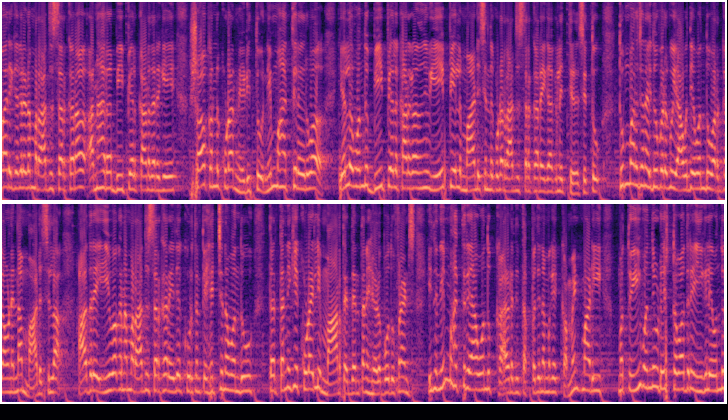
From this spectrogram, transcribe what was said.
ಬಾರಿಗಾಗಲೇ ನಮ್ಮ ರಾಜ್ಯ ಸರ್ಕಾರ ಅನರ್ಹ ಬಿ ಪಿ ಎಲ್ ಕಾರ್ಡ್ದರಿಗೆ ಶಾಕ್ ಅನ್ನು ಕೂಡ ನೀಡಿತ್ತು. ನಿಮ್ಮ ಹತ್ತಿರ ಇರುವ ಎಲ್ಲ ಒಂದು ಬಿ ಪಿ ಎಲ್ ಕಾರ್ಡ್ಗಳನ್ನು ನೀವು ಎ ಪಿ ಎಲ್ ಮಾಡಿಸಿ ಕೂಡ ರಾಜ್ಯ ಸರ್ಕಾರ ಈಗಾಗಲೇ ತಿಳಿಸಿತ್ತು. ತುಂಬಾ ಜನ ಇದುವರೆಗೂ ಯಾವುದೇ ಒಂದು ವರ್ಗಾವಣೆಯನ್ನು ಮಾಡಿಸಿಲ್ಲ. ಆದರೆ ಇವಾಗ ನಮ್ಮ ರಾಜ್ಯ ಸರ್ಕಾರ ಇದೇ ಕುರಿತಂತೆ ಹೆಚ್ಚಿನ ಒಂದು ತನಿಖೆ ಕೂಡ ಇಲ್ಲಿ ಮಾಡ್ತಾ ಇದೆ ಅಂತಲೇ ಹೇಳ್ಬೋದು ಫ್ರೆಂಡ್ಸ್ ಇದು ನಿಮ್ಮ ಹತ್ತಿರ ಯಾವ ಒಂದು ಕಾರ್ಡ್ ತಪ್ಪದೆ ನಮಗೆ ಕಮೆಂಟ್ ಮಾಡಿ ಮತ್ತು ಈ ಒಂದು ವಿಡಿಯೋ ಇಷ್ಟವಾದರೆ ಈಗಲೇ ಒಂದು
